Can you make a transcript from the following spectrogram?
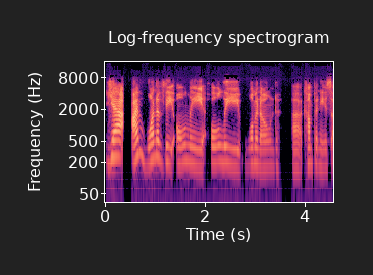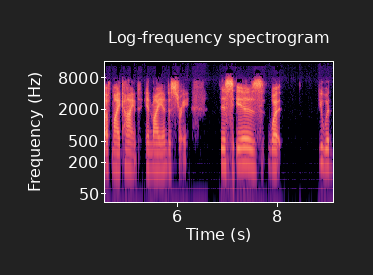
Yeah, I'm one of the only wholly woman owned uh, companies of my kind in my industry. This is what you would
